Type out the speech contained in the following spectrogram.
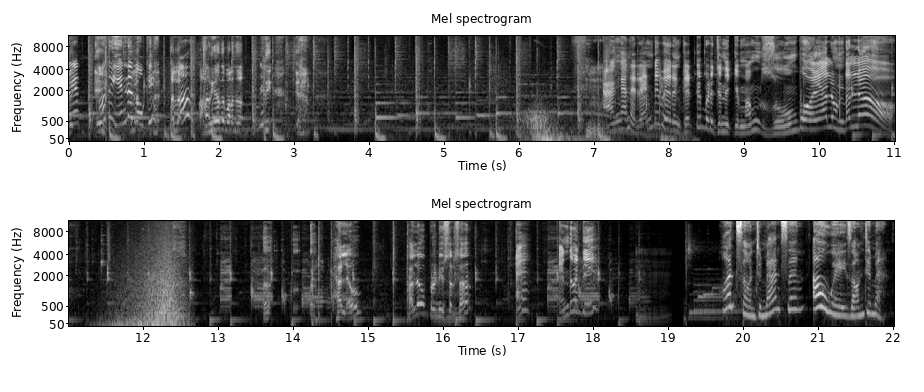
പറയാൻ അത് എന്നെ നോക്കി. അറിയാതെ പറഞ്ഞ അങ്ങനെ രണ്ടുപേരും കെട്ടിപ്പിടിച്ച് നിൽക്കുമ്പം സൂം പോയാലുണ്ടല്ലോ. ഹലോ? Hello producer sir. എന്ത് പറ്റി? Once on demand, sin, always on demand.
